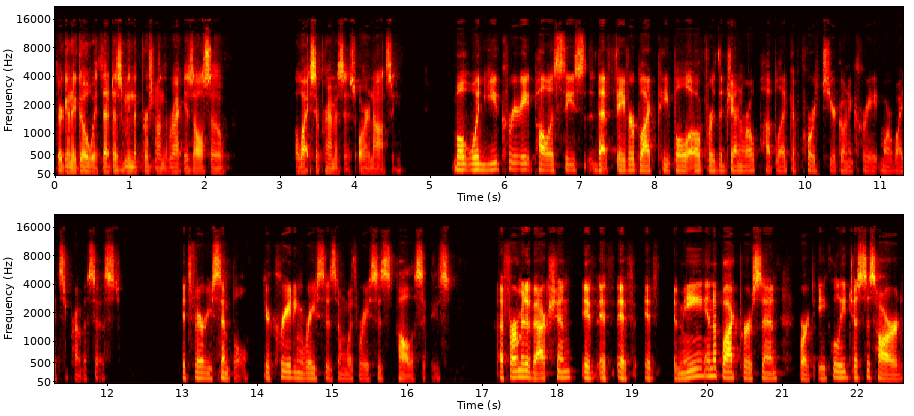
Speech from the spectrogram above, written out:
they're going to go with. That doesn't mean the person on the right is also a white supremacist or a Nazi. Well, when you create policies that favor black people over the general public, of course, you're going to create more white supremacists. It's very simple. You're creating racism with racist policies. Affirmative action, if if if if me and a black person worked equally just as hard,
